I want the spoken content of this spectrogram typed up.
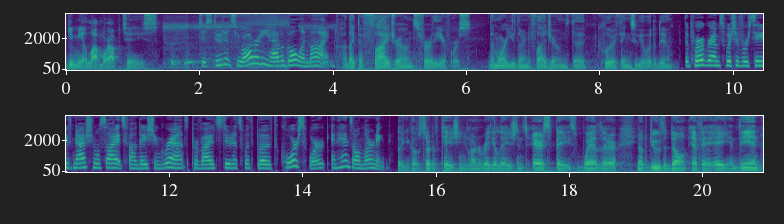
given me a lot more opportunities. To students who already have a goal in mind. I'd like to fly drones for the Air Force the more you learn to fly drones, the cooler things you'll be able to do. The programs, which have received National Science Foundation grants, provide students with both coursework and hands-on learning. So you go to certification, you learn the regulations, airspace, weather, you know, the do's and don't, FAA, and then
